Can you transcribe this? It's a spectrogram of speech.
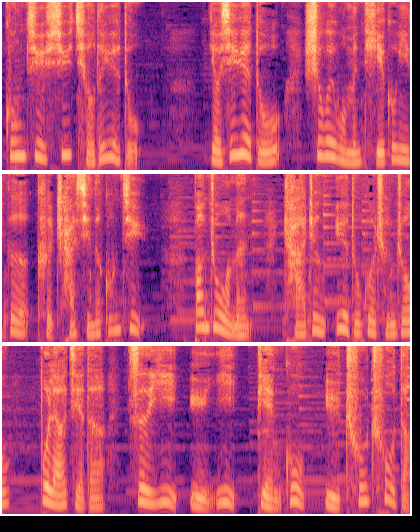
工具需求的阅读，有些阅读是为我们提供一个可查询的工具，帮助我们查证阅读过程中不了解的字义、语义、典故与出处等，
